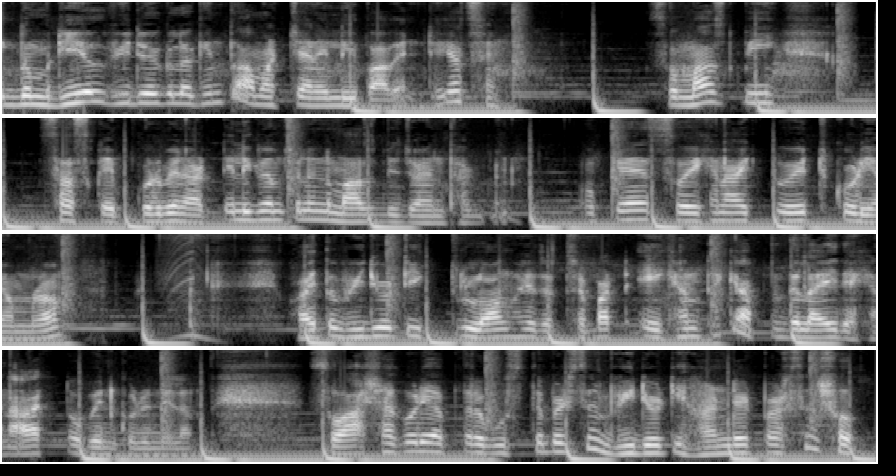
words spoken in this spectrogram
একদম রিয়েল ভিডিওগুলো কিন্তু আমার চ্যানেলেই পাবেন, ঠিক আছে? সো মাস্ট বি সাবস্ক্রাইব করবেন আর টেলিগ্রাম চ্যানেলে মাস্ট বি জয়েন থাকবেন। ওকে সো এখানে আরেকটু ওয়েট করি আমরা। হয়তো ভিডিওটি একটু লং হয়ে যাচ্ছে বাট এইখান থেকে আপনাদের লাই দেখেন আর একটা ওপেন করে নিলাম। সো আশা করি আপনারা বুঝতে পেরেছেন, ভিডিওটি হান্ড্রেড পার্সেন্ট সত্য।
